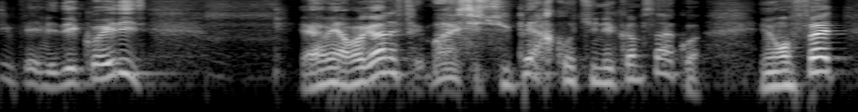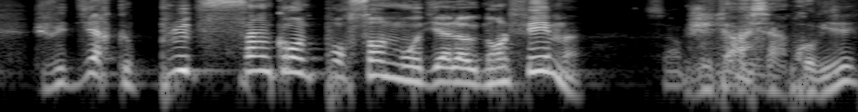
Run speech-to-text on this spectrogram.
il fait mais de quoi ils disent et la mère regarde, elle fait, ouais, c'est super, continue comme ça, quoi. Et en fait, je vais te dire que plus de 50% de mon dialogue dans le film, j'étais, ah, c'est improvisé.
